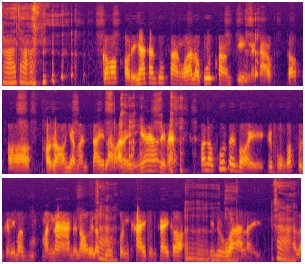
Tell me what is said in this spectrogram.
คะอาจารย์ ก็ขออนุญาตท่านผู้ฟังว่าเราพูดความจริงนะครับ ก็ขอขอร้องอย่าหมั่นไส้เราอะไรอย่างเงี้ยเลยไหมเพราะเราพูดบ่อยๆคือผมก็ฝึกอันนี้มามานานนะเนาะเวลาค่ะพูดคนไข้คนไข้ก็เออเออเออไม่รู้ว่าอะไรค่ะอะไร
